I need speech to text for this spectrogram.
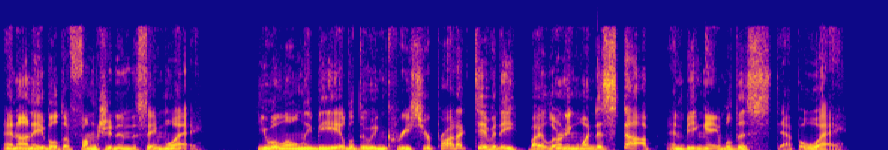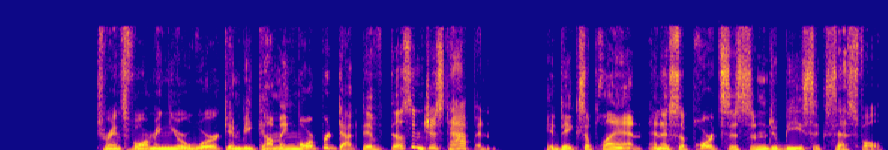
and unable to function in the same way. You will only be able to increase your productivity by learning when to stop and being able to step away. Transforming your work and becoming more productive doesn't just happen. It takes a plan and a support system to be successful.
